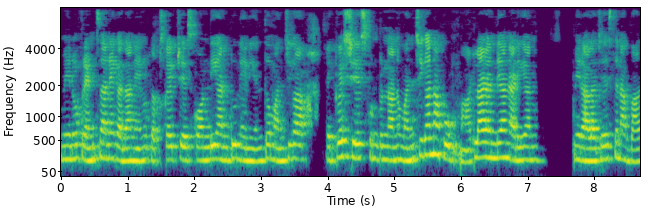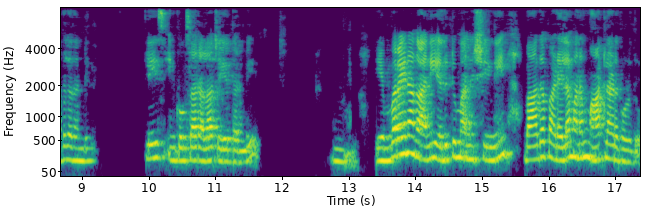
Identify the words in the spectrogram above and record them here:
మీరు ఫ్రెండ్స్ అనే కదా నేను సబ్స్క్రైబ్ చేసుకోండి అంటూ నేను ఎంతో మంచిగా రిక్వెస్ట్ చేసుకుంటున్నాను. మంచిగా నాకు మాట్లాడండి అని అడిగాను. మీరు అలా చేస్తే నాకు బాధ కదండి. ప్లీజ్ ఇంకొకసారి అలా చేయొద్దండి. ఎవరైనా కానీ ఎదుటి మనిషిని బాధపడేలా మనం మాట్లాడకూడదు.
